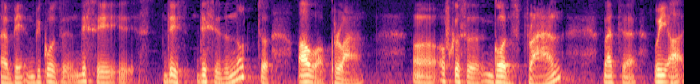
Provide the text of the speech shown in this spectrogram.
uh, because this is this this is not our plan. of course, God's plan, but we are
